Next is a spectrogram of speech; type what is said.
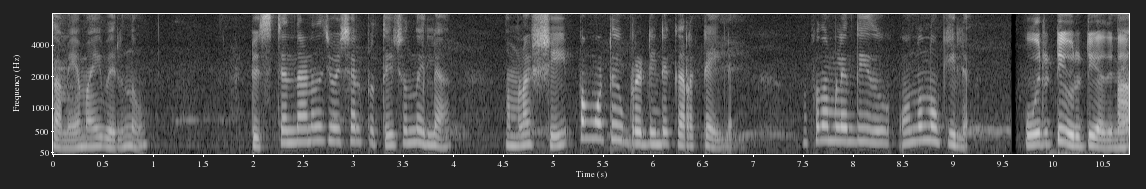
സമയമായി വരുന്നു. ട്വിസ്റ്റ് എന്താണെന്ന് ചോദിച്ചാൽ പ്രത്യേകിച്ചൊന്നുമില്ല. നമ്മൾ ആ ഷേപ്പ് അങ്ങോട്ട് ബ്രെഡിന്റെ കറക്റ്റ് ആയില്ല. അപ്പോൾ നമ്മൾ എന്ത് ചെയ്തു? ഒന്നും നോക്കിയില്ല. ഉരുട്ടി ഉരുട്ടി അതിനെ. ആ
